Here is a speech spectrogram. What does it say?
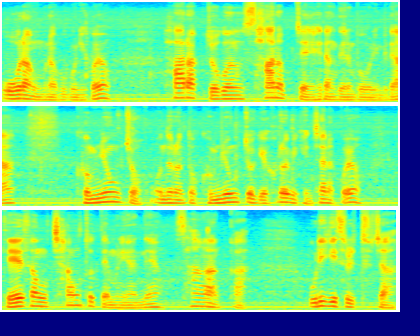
오락 문화 부분이고요. 하락 쪽은 산업재에 해당되는 부분입니다. 금융 쪽, 오늘은 또 금융 쪽의 흐름이 괜찮았고요. 대성 창투 때문이었네요. 상한가, 우리기술 투자,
